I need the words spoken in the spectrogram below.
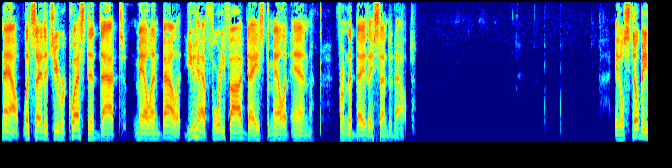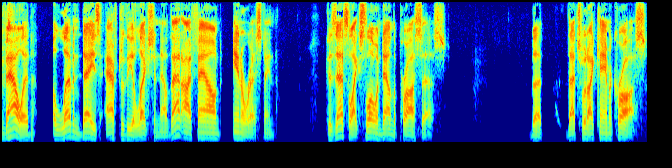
Now, let's say that you requested that mail in ballot. You have 45 days to mail it in from the day they send it out. It'll still be valid 11 days after the election. Now, that I found interesting because that's like slowing down the process. But that's what I came across.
